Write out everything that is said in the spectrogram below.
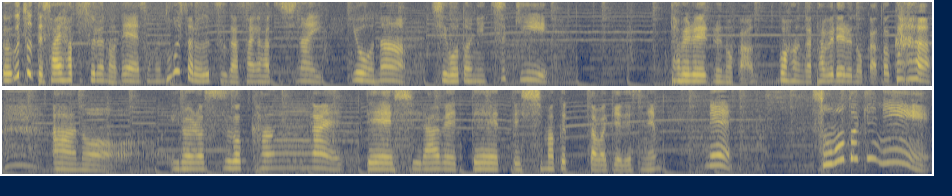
うつって再発するのでそのどうしたらうつが再発しないような仕事に就き食べれるのかご飯が食べれるのかとか あのいろいろすごく考えて調べてってしまくったわけですね。でその時に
